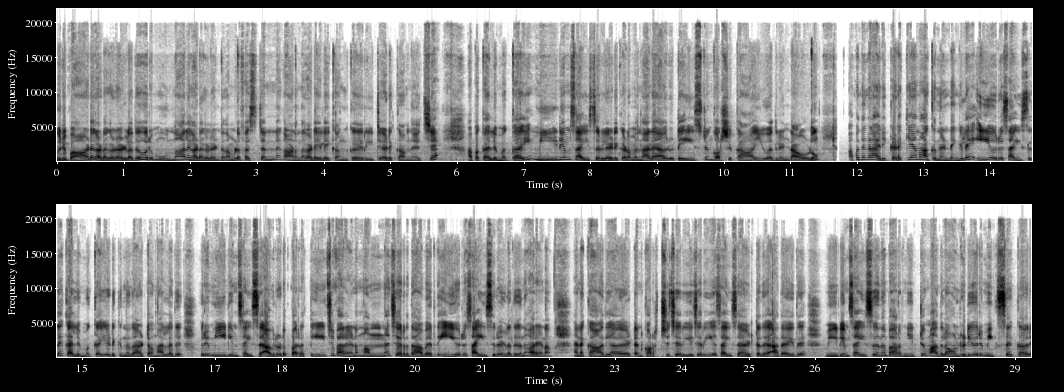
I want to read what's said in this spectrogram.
ഒരുപാട് കടകളുള്ളത്. ഒരു മൂന്നാൽ കടകളുണ്ട്. നമ്മൾ ഫസ്റ്റ് തന്നെ കാണുന്ന കടയിലേക്ക് അങ്ങ് കയറിയിട്ട് എടുക്കാമെന്ന് വെച്ച്. അപ്പോൾ കല്ലുമ്മക്കായി മീഡിയം സൈസുള്ള എടുക്കണം. എന്നാലേ ആ ഒരു ടേസ്റ്റും കുറച്ച് കായും അതിലുണ്ടാവുള്ളൂ. അപ്പോൾ നിങ്ങൾ അരിക്കടയ്ക്കാന്ന് ആക്കുന്നുണ്ടെങ്കിൽ ഈ ഒരു സൈസിൽ കല്ലുമ്മക്കായി എടുക്കുന്നതാട്ടോ നല്ലത്. ഒരു മീഡിയം സൈസ് അവരോട് പ്രത്യേകിച്ച് പറയണം നന്ന ചെറുതാവരുത് ഈ ഒരു സൈസിലുള്ളത് എന്ന് പറയണം. എനിക്ക് ആദ്യം ആ ഏട്ടൻ കുറച്ച് ചെറിയ ചെറിയ സൈസാണ് അതായത് മീഡിയം സൈസ് എന്ന് പറഞ്ഞിട്ടും അതിൽ ഓൾറെഡി ഒരു മിക്സൊക്കെ അവർ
